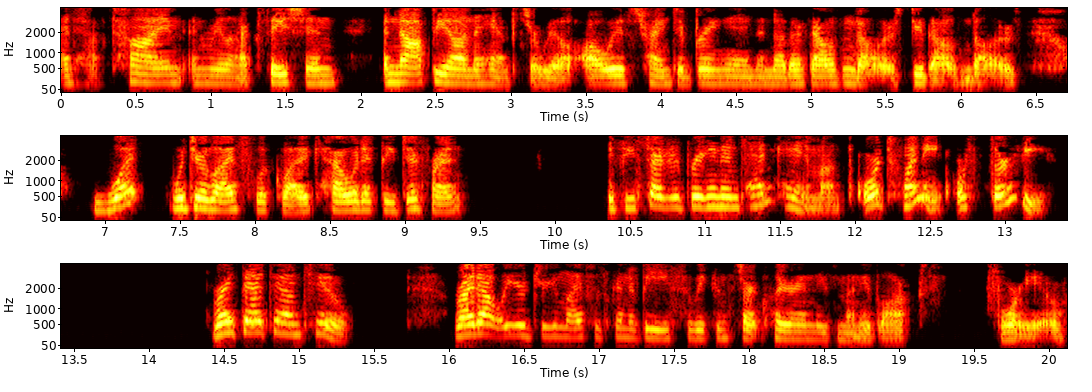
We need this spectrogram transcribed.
and have time and relaxation and not be on the hamster wheel, always trying to bring in another thousand dollars, two thousand dollars. What would your life look like? How would it be different if you started bringing in 10K a month or 20 or 30? Write that down too. Write out what your dream life is going to be so we can start clearing these money blocks for you.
